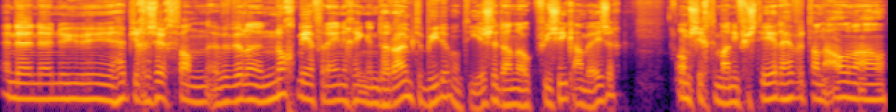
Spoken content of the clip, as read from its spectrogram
En nu heb je gezegd van we willen nog meer verenigingen de ruimte bieden, want die is er dan ook fysiek aanwezig, om zich te manifesteren. Hebben we het dan allemaal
